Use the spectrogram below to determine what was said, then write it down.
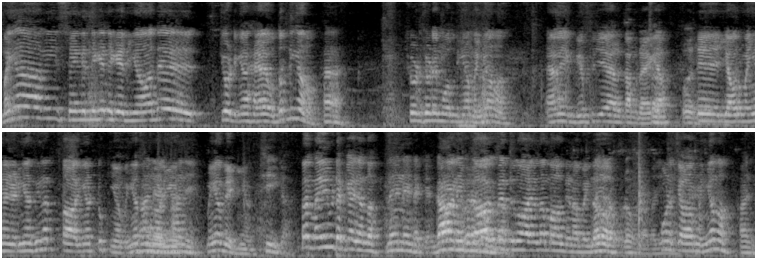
ਮਈਆਂ ਵੀ ਸਿੰਘ ਨਿਗੇ ਨਿਗੇ ਦੀਆਂ ਵਾ ਤੇ ਝੋਟੀਆਂ ਹੈ ਉਧਰ ਦੀਆਂ ਵਾ। ਹਾਂ। ਛੋਟੇ ਛੋਟੇ ਮੁੱਲ ਦੀਆਂ ਮਈਆਂ ਵਾ। ਐਵੇਂ ਗਿਫਟ ਜਿਹਾ ਕੰਮ ਰਹਿ ਗਿਆ। ਤੇ ਯੌਰ ਮਈਆਂ ਜਿਹੜੀਆਂ ਸੀ ਨਾ ਤਾਜ਼ੀਆਂ ਢੁੱਕੀਆਂ ਮਈਆਂ ਸੁਣਾਲੀਆਂ ਹਾਂਜੀ। ਮਈਆਂ ਵੇਗੀਆਂ। ਠੀਕ ਆ। ਪਰ ਮਈ ਵੀ ਡੱਕਿਆ ਜਾਂਦਾ। ਨਹੀਂ ਨਹੀਂ ਡੱਕੇ ਗਾਹ ਨਹੀਂ ਫਿਰ ਗਾਹਕ ਫਿਰ ਜਦੋਂ ਆ ਜਾਂਦਾ ਮਾਲ ਦੇਣਾ ਪੈਂਦਾ ਵਾ। ਹੁਣ ਚਾਰ ਮਈਆਂ ਵਾ। ਹਾਂਜੀ।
